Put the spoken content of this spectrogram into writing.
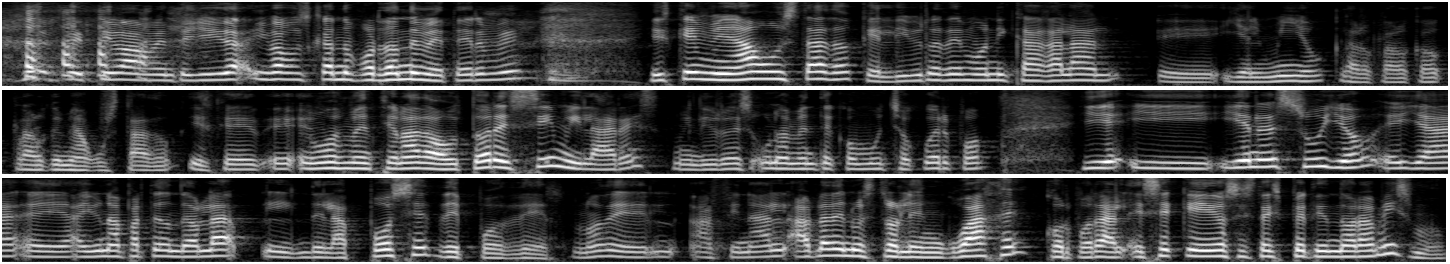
Efectivamente, yo iba, iba buscando por dónde meterme. Y es que me ha gustado que el libro de Mónica Galán eh, y el mío, claro, claro, claro, que me ha gustado. Y es que eh, hemos mencionado autores similares. Mi libro es Una mente con mucho cuerpo. Y, y- y en el suyo, ella eh, hay una parte donde habla de la pose de poder. ¿no? De, al final habla de nuestro lenguaje corporal, ese que os estáis perdiendo ahora mismo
